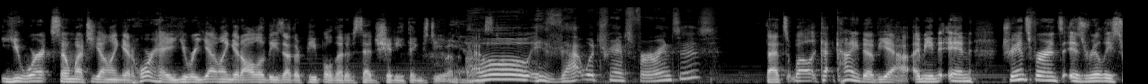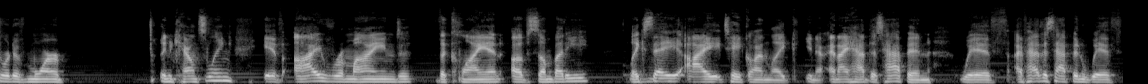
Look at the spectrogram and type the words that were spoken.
you weren't so much yelling at Jorge, you were yelling at all of these other people that have said shitty things to you in the past. Oh, is that what transference is? That's well, k- kind of, yeah. I mean, in transference is really sort of more in counseling. If I remind the client of somebody, like mm-hmm. say I take on like, you know, and I had this happen with, I've had this happen with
